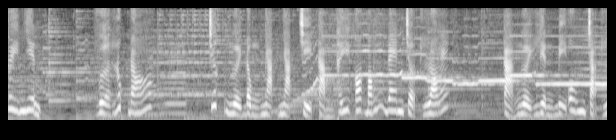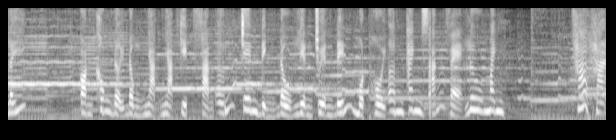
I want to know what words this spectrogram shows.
Tuy nhiên, Vừa lúc đó, Trước người đồng nhạc nhạc chỉ cảm thấy có bóng đen chợt lóe. Cả người liền bị ôm chặt lấy. Còn không đợi đồng nhạc nhạc kịp phản ứng, Trên đỉnh đầu liền truyền đến một hồi âm thanh dáng vẻ lưu manh. Ha ha!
